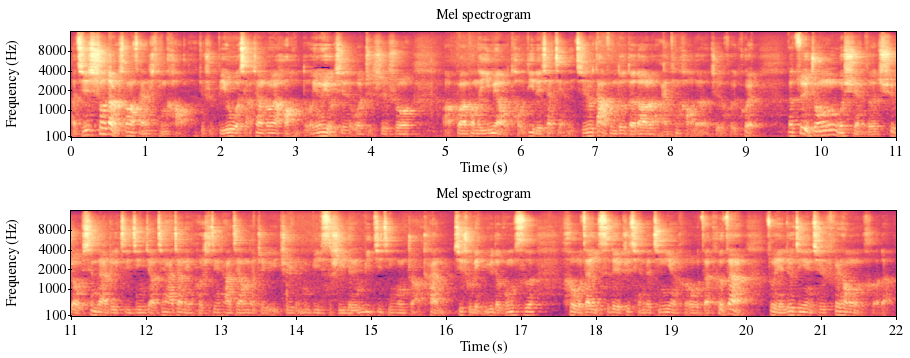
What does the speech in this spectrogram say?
啊，其实收到 response 还是挺好的，就是比我想象中要好很多。因为有些我只是说啊，官方的 email 我投递了一下简历，其实大部分都得到了还挺好的这个回馈。那最终我选择去了我现在这个基金，叫金沙江联合，是金沙江的这个一支人民币四十亿的人民币基金。我主要看技术领域的公司，和我在以色列之前的经验和我在特赞做研究经验其实非常吻合的。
